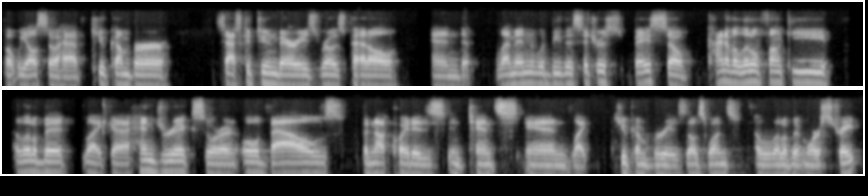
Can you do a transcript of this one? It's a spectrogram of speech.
but we also have cucumber, Saskatoon berries, rose petal, and lemon would be the citrus base. So kind of a little funky, a little bit like a Hendrick's or an Old Val's, but not quite as intense and like cucumber is those ones, a little bit more straight.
